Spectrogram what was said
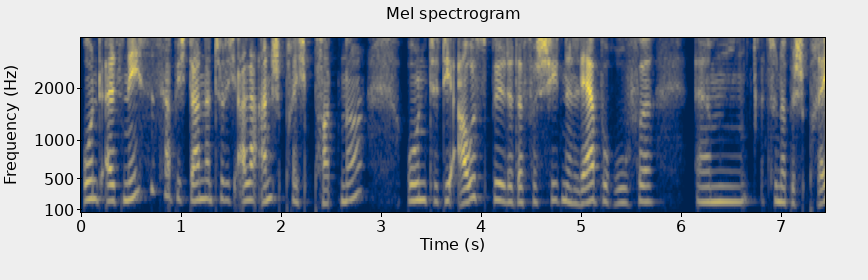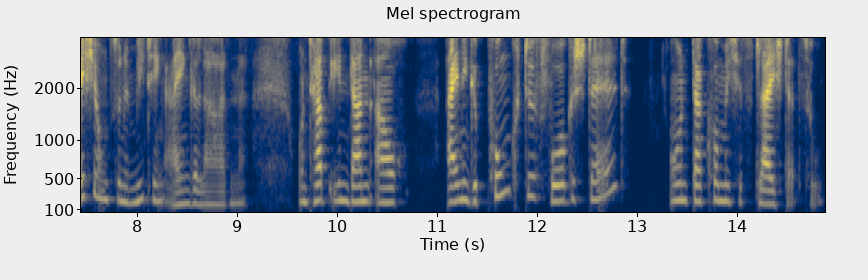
Und als nächstes habe ich dann natürlich alle Ansprechpartner und die Ausbilder der verschiedenen Lehrberufe ähm, zu einer Besprechung, zu einem Meeting eingeladen und habe ihnen dann auch einige Punkte vorgestellt und da komme ich jetzt gleich dazu.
